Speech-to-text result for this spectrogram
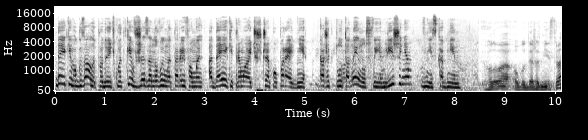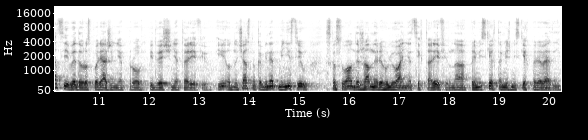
Деякі вокзали продають квитки вже за новими тарифами, а деякі тримають ще попередні. Кажуть, плутанину своїм рішенням вніс Кабмін. Голова облдержадміністрації видав розпорядження про підвищення тарифів, і одночасно Кабінет міністрів скасував державне регулювання цих тарифів на приміських та міжміських перевезеннях.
